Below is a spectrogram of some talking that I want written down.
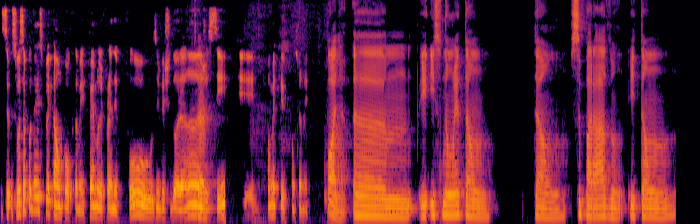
Se, se, você puder explicar um pouco também, Family Friendly Fools, investidor anjo, City, como é que funciona isso? Olha, hum, isso não é tão tão separado e tão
